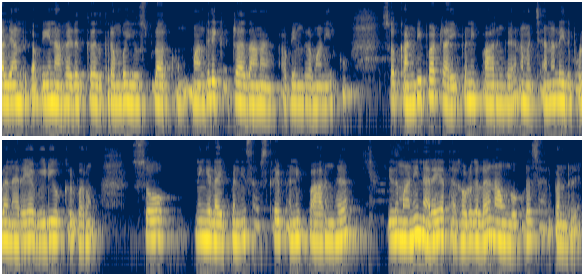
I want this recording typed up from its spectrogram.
கல்யாணத்துக்கு அப்படியே நகை எடுக்கிறதுக்கு ரொம்ப யூஸ்ஃபுல்லாக இருக்கும். மந்த்லி கட்டுறது தானே அப்படிங்கிற மாதிரி இருக்கும். ஸோ கண்டிப்பாக ட்ரை பண்ணி பாருங்கள் நம்ம சேனலில் இது போல் நிறையா வீடியோக்கள் வரும். ஸோ நீங்கள் லைக் பண்ணி சப்ஸ்கிரைப் பண்ணி பாருங்கள் இது மாதிரி நிறைய தகவல்களை நான் உங்கள் கூட ஷேர் பண்ணுறேன்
